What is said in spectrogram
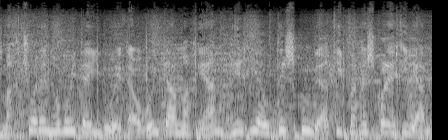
Martxoaren hogoita idu eta hogoita amarean herri hauteskundeak ipar eskolegian.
